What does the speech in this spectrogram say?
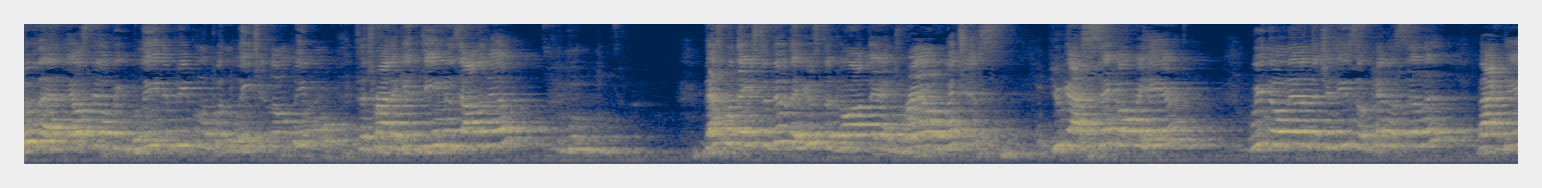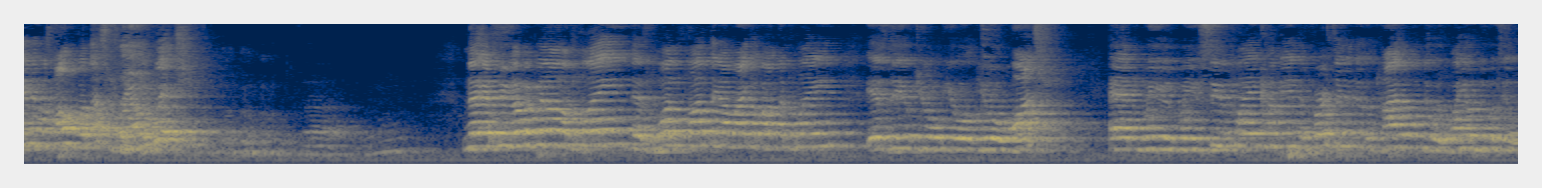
do that, they'll still be bleeding people and putting leeches on people to try to get demons out of them. that's what they used to do. They used to go out there and drown witches. You got sick over here. We know now that you need some penicillin. Back then it was, oh, well, let's drown a witch. Now, if you've ever been on a plane, there's one fun thing I like about the plane is that you'll, you'll, you'll watch, and when you, when you see the plane come in, the first thing the pilot will do is what he'll do is he'll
